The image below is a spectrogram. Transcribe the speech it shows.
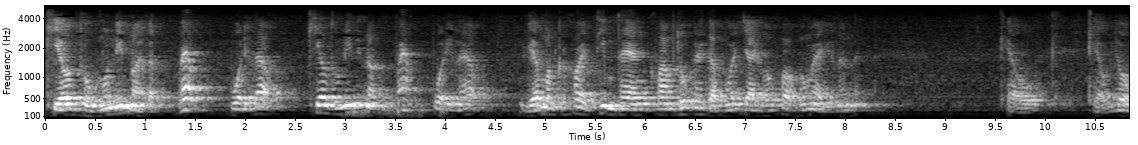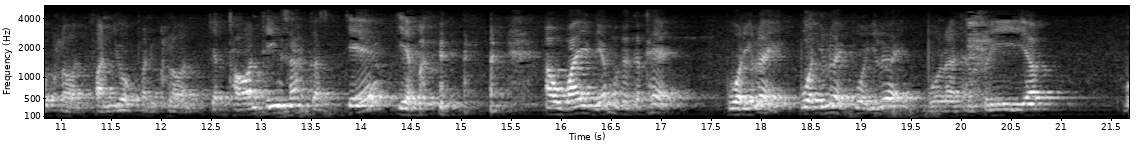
เคี้ยวถูกนู้นนิดหน่อยก็แวบปวดอีกแล้วเคี้ยวถูกนิดนิดหน่อยแวบปวดอีกแล้ว เดี๋ยวมันค่อยๆทิ่มแทงความทุกข์ให้กับหัวใจของพ่อของแม่อยู่นั้นแหละ แขวแขวโยกคลอนฟันโยกฟันคลอน จะถอนทิ้งซะก็เจ็บเจ็บเอาไว้เดี๋ยวมันก็กระแทกปวดอยู่เรื่อยปวดอยู่เรื่อยปวดอยู่เรื่อยโบราณทันเปรียบโบ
